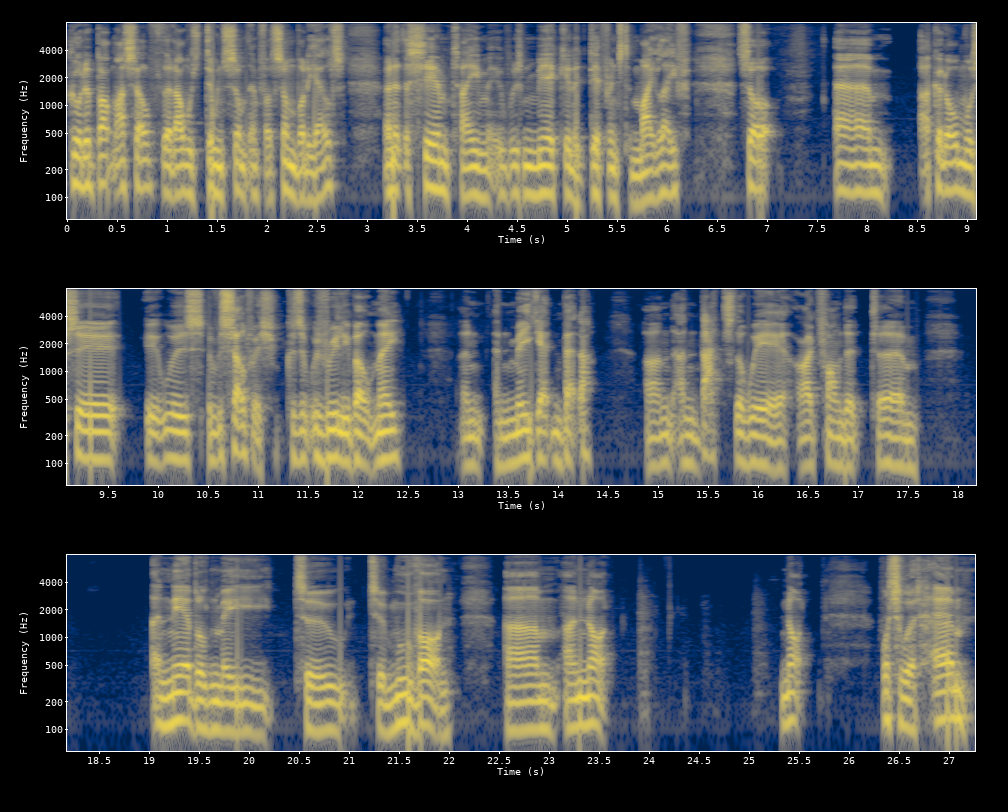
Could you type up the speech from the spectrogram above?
good about myself that I was doing something for somebody else, and at the same time, it was making a difference to my life. So um, I could almost say it was it was selfish because it was really about me and and me getting better, and and that's the way I found it. Um, enabled me to to move on um, and not not what's the word um,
